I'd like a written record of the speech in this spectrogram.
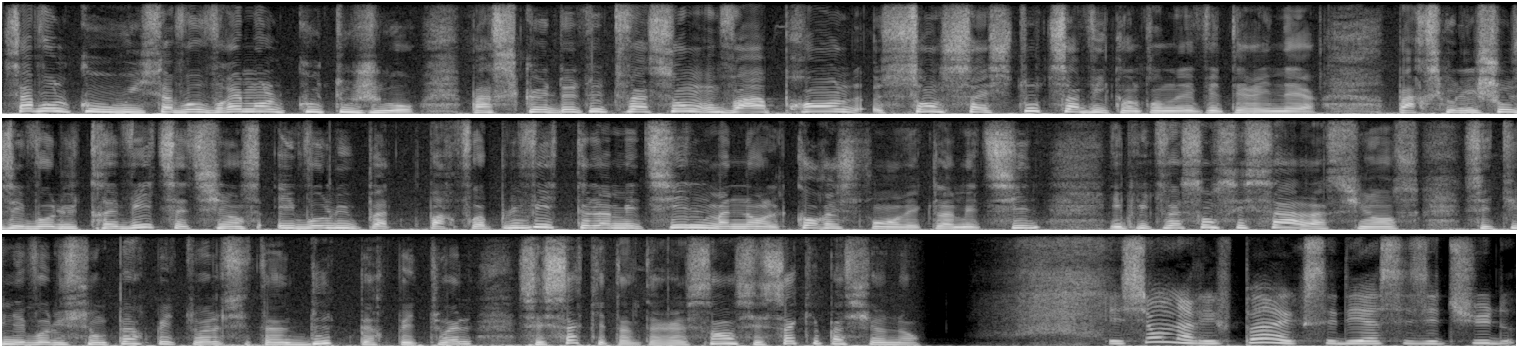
Ça vaut le coup, oui, ça vaut vraiment le coup toujours. Parce que de toute façon, on va apprendre sans cesse toute sa vie quand on est vétérinaire. Parce que les choses évoluent très vite, cette science évolue parfois plus vite que la médecine. Maintenant, elle correspond avec la médecine. Et puis de toute façon, c'est ça la science. C'est une évolution perpétuelle, c'est un doute perpétuel. C'est ça qui est intéressant, c'est ça qui est passionnant. Et si on n'arrive pas à accéder à ces études?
